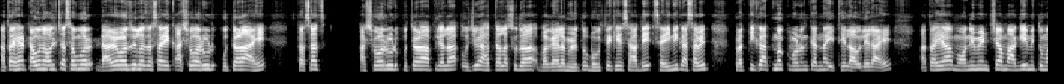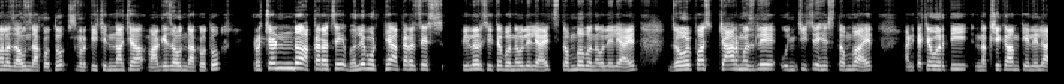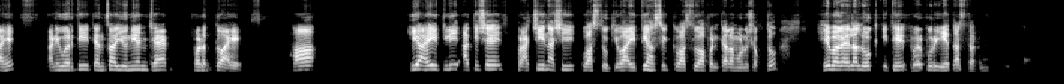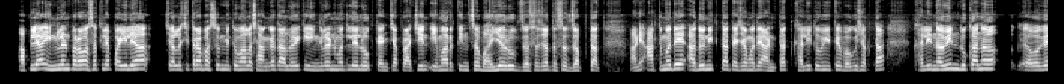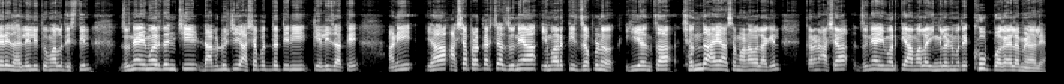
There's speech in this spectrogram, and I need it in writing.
आता ह्या टाउन हॉलच्या समोर डाव्या बाजूला जसा एक अश्वारूढ पुतळा आहे तसाच अश्वारूढ पुतळा आपल्याला उजव्या हाताला सुद्धा बघायला मिळतो. बहुतेक हे साधे सैनिक असावेत प्रतिकात्मक म्हणून त्यांना इथे लावलेलं आहे. आता ह्या मॉन्युमेंटच्या मागे मी तुम्हाला जाऊन दाखवतो स्मृतिचिन्हाच्या मागे जाऊन दाखवतो. प्रचंड आकाराचे भले मोठ्या आकाराचे पिलर्स इथे बनवलेले आहेत स्तंभ बनवलेले आहेत. जवळपास चार मजले उंचीचे हे स्तंभ आहेत आणि त्याच्यावरती नक्षीकाम केलेलं आहे आणि वरती त्यांचा युनियन जॅक फडकतो आहे. हा ही आहे इथली अतिशय प्राचीन अशी वास्तू किंवा ऐतिहासिक वास्तू आपण त्याला म्हणू शकतो. हे बघायला लोक इथे भरपूर येत असतात. आपल्या इंग्लंड प्रवासातल्या पहिल्या चलचित्रापासून मी तुम्हाला सांगत आलोय की इंग्लंडमधले लोक त्यांच्या प्राचीन इमारतींचं बाह्यरूप जसंच्या तसं जपतात आणि आतमध्ये आधुनिकता त्याच्यामध्ये आणतात. खाली तुम्ही इथे बघू शकता. खाली नवीन दुकानं वगैरे झालेली तुम्हाला दिसतील. जुन्या इमारतींची डागडूची अशा पद्धतीने केली जाते आणि ह्या अशा प्रकारच्या जुन्या इमारती जपणं ही यांचा छंद आहे असं म्हणावं लागेल. कारण अशा जुन्या इमारती आम्हाला इंग्लंडमध्ये खूप बघायला मिळाल्या.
